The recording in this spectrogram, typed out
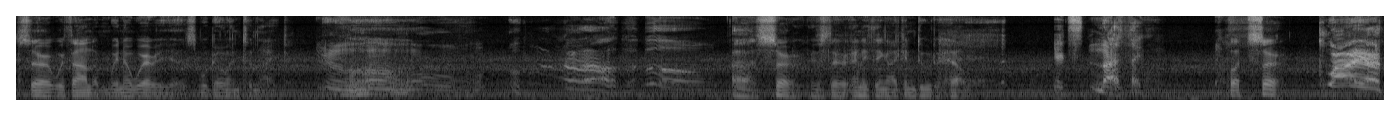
Sir, we found him. We know where he is. We'll go in tonight. Uh, sir, is there anything I can do to help? It's nothing. But, sir, Quiet!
